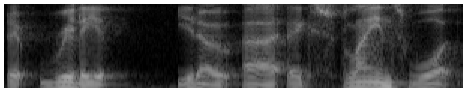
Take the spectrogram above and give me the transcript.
it really you know uh, explains what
